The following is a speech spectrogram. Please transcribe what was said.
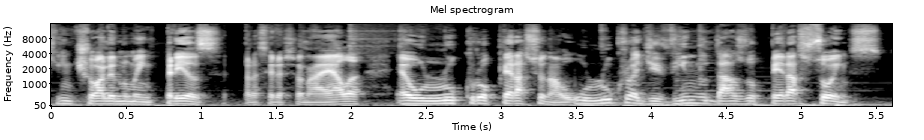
que a gente olha numa empresa para selecionar ela é o lucro operacional, o lucro advindo das operações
